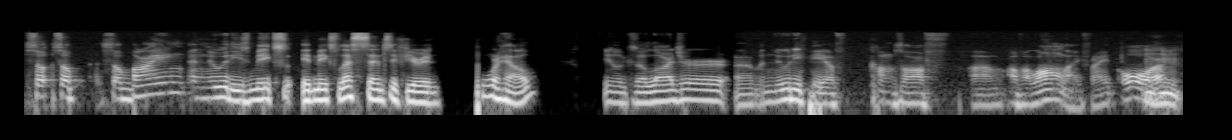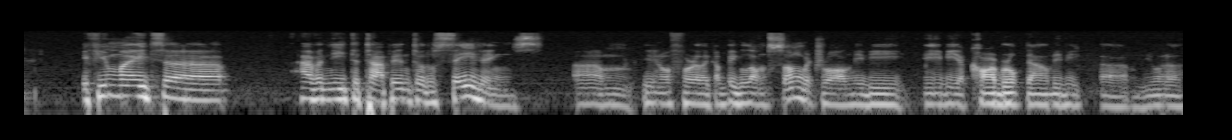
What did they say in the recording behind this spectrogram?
So so so buying annuities makes it makes less sense if you're in poor health, you know, because a larger um, annuity payoff comes off um, of a long life, right? Or mm-hmm. if you might uh, have a need to tap into those savings, um, you know, for like a big lump sum withdrawal, maybe maybe a car broke down, maybe um, you want to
